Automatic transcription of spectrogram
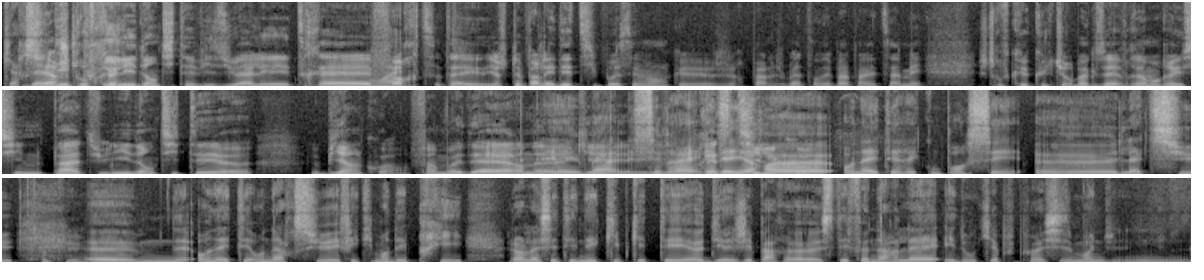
qui a reçu D'ailleurs, des je trouve prix. que l'identité visuelle est très Ouais. forte. D'ailleurs, je te parlais des typos, c'est marrant que je reparle. Je m'attendais pas à parler de ça, mais je trouve que Culture Box vous avez vraiment réussi une patte, une identité euh, bien, quoi. Enfin, moderne. Eh qui est- c'est vrai. vrai Et d'ailleurs, style, euh, on a été récompensé euh, là-dessus. Euh, on, a été, on a reçu effectivement des prix. Alors là, c'était une équipe qui était dirigée par Stéphane Harlet et donc il y a plus précisément une, une-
